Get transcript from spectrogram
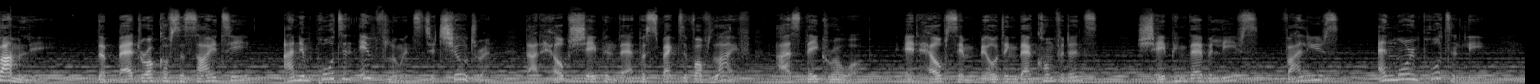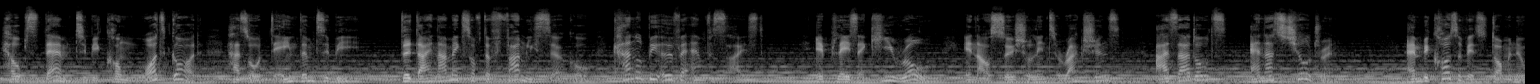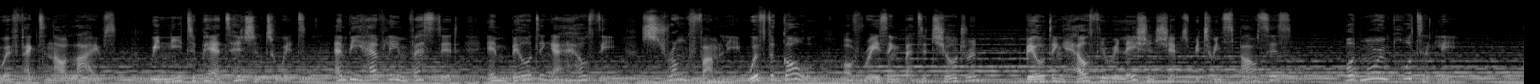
Family, the bedrock of society, an important influence to children that helps shaping their perspective of life as they grow up. It helps in building their confidence, shaping their beliefs, values, and more importantly, helps them to become what God has ordained them to be. The dynamics of the family circle cannot be overemphasized. It plays a key role in our social interactions as adults and as children. And because of its domino effect in our lives, we need to pay attention to it and be heavily invested in building a healthy, strong family with the goal of raising better children, building healthy relationships between spouses, but more importantly,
